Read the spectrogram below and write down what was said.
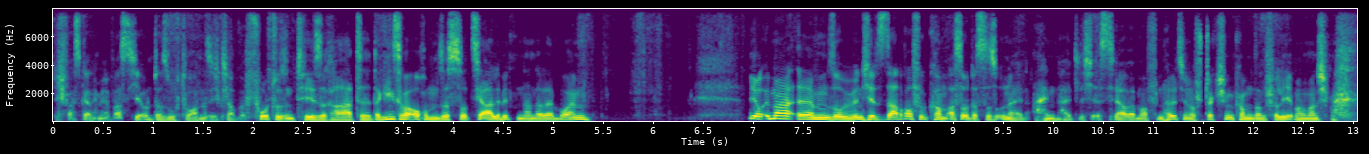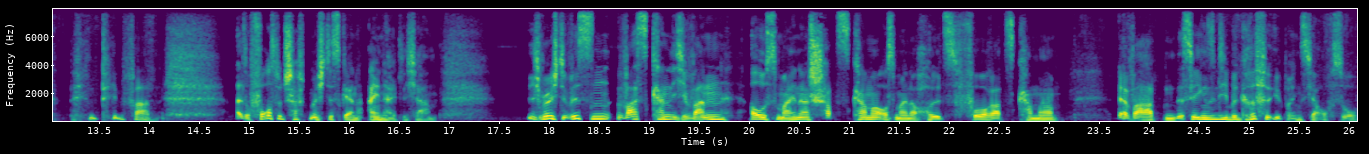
Ich weiß gar nicht mehr, was hier untersucht worden ist. Ich glaube Photosyntheserate. Da ging es aber auch um das soziale Miteinander der Bäume. Wie auch immer, ähm, so wie bin ich jetzt da drauf gekommen? Achso, dass das uneinheitlich ist. Ja, wenn man von Hölzchen auf Stöckchen kommt, dann verliert man manchmal den, den Faden. Also Forstwirtschaft möchte es gerne einheitlich haben. Ich möchte wissen, was kann ich wann aus meiner Schatzkammer, aus meiner Holzvorratskammer erwarten. Deswegen sind die Begriffe übrigens ja auch so.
